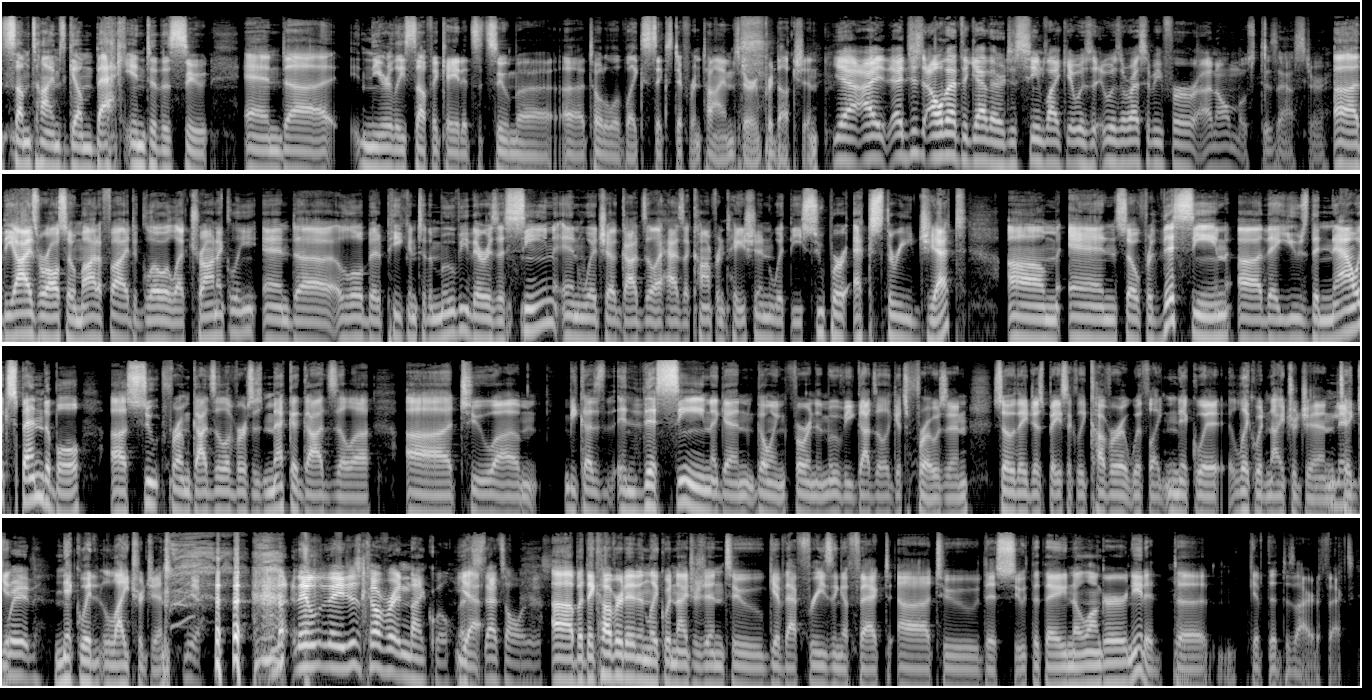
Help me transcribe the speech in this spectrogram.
sometimes gum back into the suit and uh, nearly suffocated Satsuma a total of like six different times during production. Yeah, I, I just all that together just seemed like it was it was a recipe for an almost disaster. Uh, the eyes were also modified to glow electronically, and uh, a little bit of peek into the movie. There is a scene in which uh, Godzilla has a confrontation with the Super X3 jet. Um, and so for this scene, uh, they use the now expendable uh, suit from Godzilla versus Mecha Godzilla uh, to um, because in this scene again going forward in the movie godzilla gets frozen so they just basically cover it with like liquid liquid nitrogen to get Liquid. liquid nitrogen Yeah, they they just cover it in Nyquil. That's, Yeah. that's all it is. Uh, but they covered it in liquid nitrogen to give that freezing effect uh, to this suit that they no longer needed to give the desired effect.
